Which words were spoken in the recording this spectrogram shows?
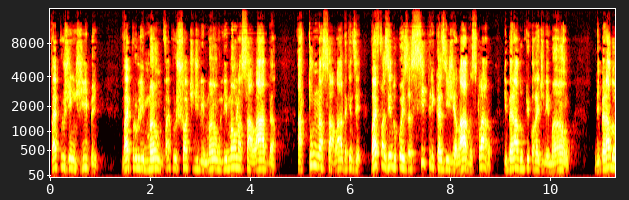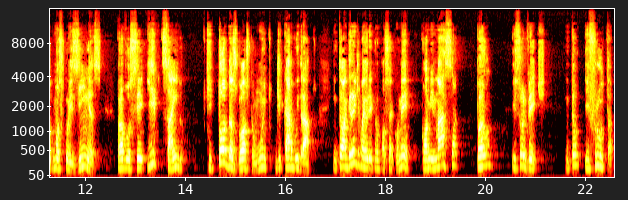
vai para o gengibre, vai para o limão, vai para o shot de limão, limão na salada, atum na salada, quer dizer, vai fazendo coisas cítricas e geladas, claro, liberado um picolé de limão, liberado algumas coisinhas para você ir saindo, que todas gostam muito de carboidrato. Então a grande maioria que não consegue comer, come massa, pão e sorvete. Então, e fruta.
